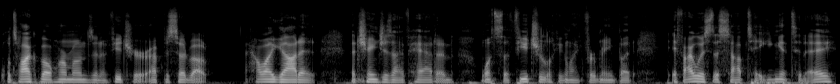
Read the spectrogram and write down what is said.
we'll talk about hormones in a future episode about how I got it, the changes I've had, and what's the future looking like for me. But if I was to stop taking it today,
